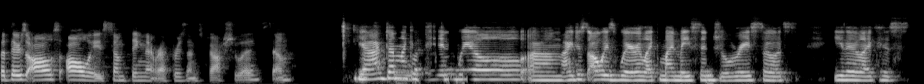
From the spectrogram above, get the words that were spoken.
But there's always always something that represents Joshua. So yeah, I've done like a pinwheel. Um, I just always wear like my Mason jewelry, so it's either like his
